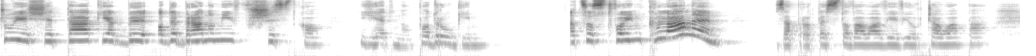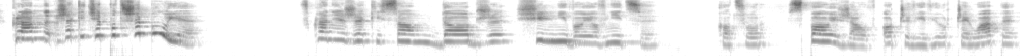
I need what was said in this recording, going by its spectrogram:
Czuję się tak, jakby odebrano mi wszystko, jedno po drugim. A co z twoim klanem? Zaprotestowała wiewiórcza łapa. Klan rzeki cię potrzebuje. W klanie rzeki są dobrzy, silni wojownicy. Kocur spojrzał w oczy wiewiórczej łapy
